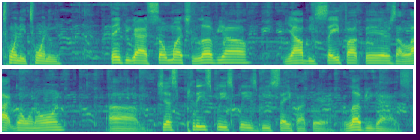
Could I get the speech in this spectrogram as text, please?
2020. Thank you guys so much. Love y'all. Y'all be safe out there. There's a lot going on. Um, just please, please, please be safe out there. Love you guys.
